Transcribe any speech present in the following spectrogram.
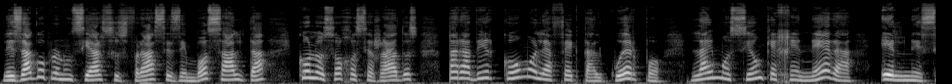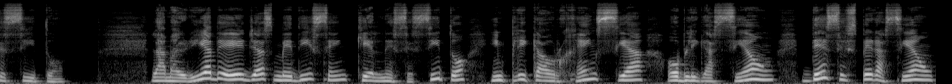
les hago pronunciar sus frases en voz alta con los ojos cerrados para ver cómo le afecta al cuerpo la emoción que genera el necesito. La mayoría de ellas me dicen que el necesito implica urgencia, obligación, desesperación,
